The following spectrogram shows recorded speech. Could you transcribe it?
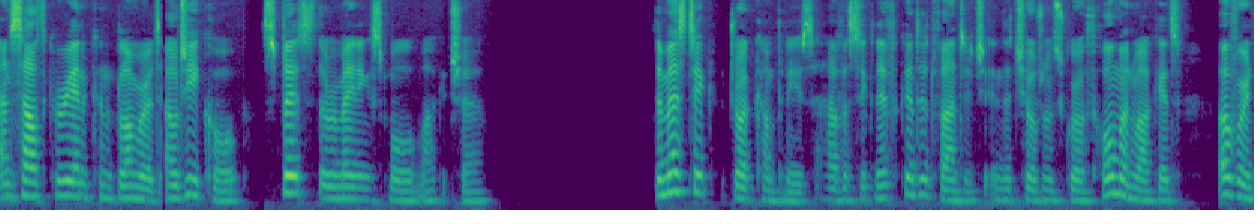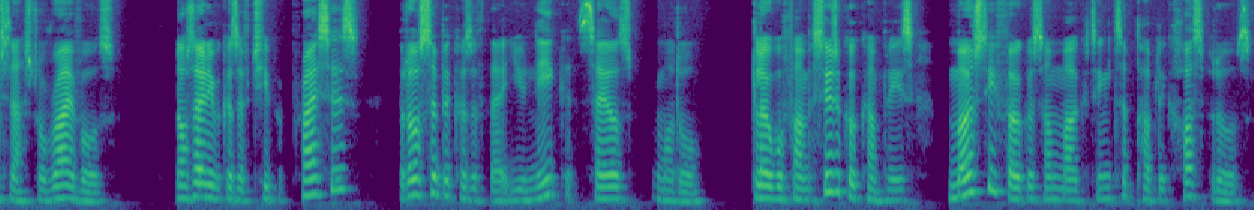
and South Korean conglomerate LG Corp, split the remaining small market share. Domestic drug companies have a significant advantage in the children's growth hormone market over international rivals, not only because of cheaper prices, but also because of their unique sales model. Global pharmaceutical companies mostly focus on marketing to public hospitals,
